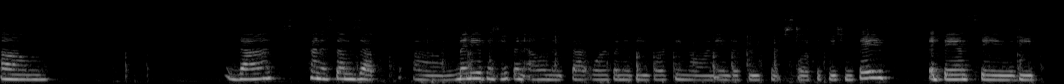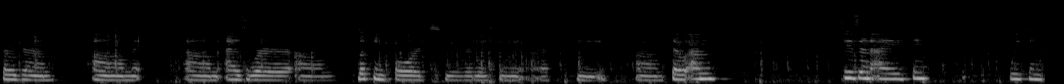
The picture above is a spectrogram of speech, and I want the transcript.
Um, that kind of sums up um, many of the different elements that we're going to be working on in this research solicitation phase, advancing the program as we're looking forward to releasing the RFP. Um, so, um, Susan, I think we can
